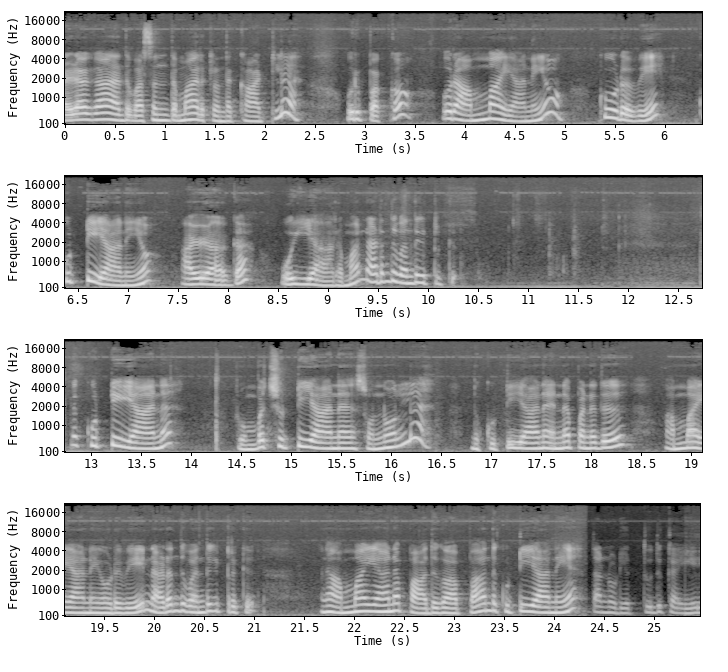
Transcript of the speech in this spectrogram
அழகாக அது வசந்தமாக இருக்கிற அந்த காட்டில் ஒரு பக்கம் ஒரு அம்மா யானையும் கூடவே குட்டி யானையும் அழகாக ஒய்யாரமாக நடந்து வந்துக்கிட்டு இருக்கு. இந்த குட்டி யானை ரொம்ப சுட்டி யானை சொன்னோம்ல இந்த குட்டி யானை என்ன பண்ணுது? அம்மா யானையோடவே நடந்து வந்துக்கிட்டு இருக்கு. ஆனால் அம்மா யானை பாதுகாப்பாக அந்த குட்டி யானையை தன்னுடைய துதிக்கையை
